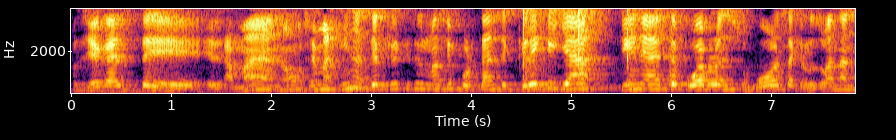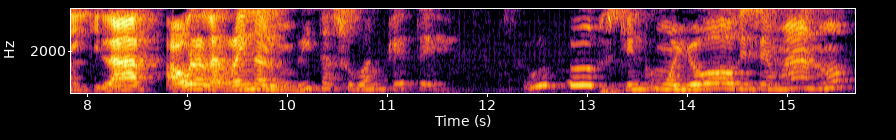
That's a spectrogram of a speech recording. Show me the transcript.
pues llega este Amán, ¿no? O sea, imagínate, él cree que es el más importante, cree que ya tiene a este pueblo en su bolsa, que los van a aniquilar. Ahora la reina lo invita a su banquete. Uh, pues quién como yo, dice Amán, ¿no?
